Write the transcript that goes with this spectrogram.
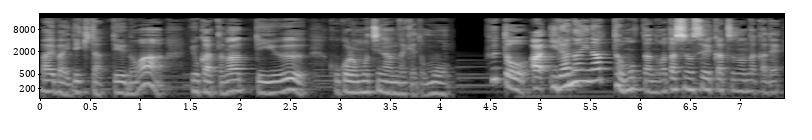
売買できたっていうのは良かったなっていう心持ちなんだけども、ふと、あ、いらないなって思ったの、私の生活の中で。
